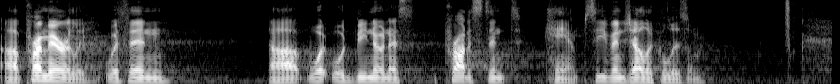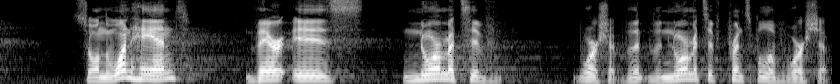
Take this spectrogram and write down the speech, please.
uh, primarily within uh, what would be known as Protestant camps, evangelicalism. So, on the one hand, there is normative worship, the, the normative principle of worship.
